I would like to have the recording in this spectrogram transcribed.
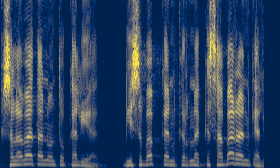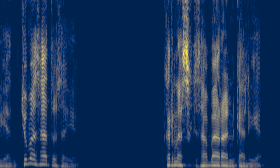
keselamatan untuk kalian disebabkan karena kesabaran kalian. Cuma satu saja. Karena kesabaran kalian.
